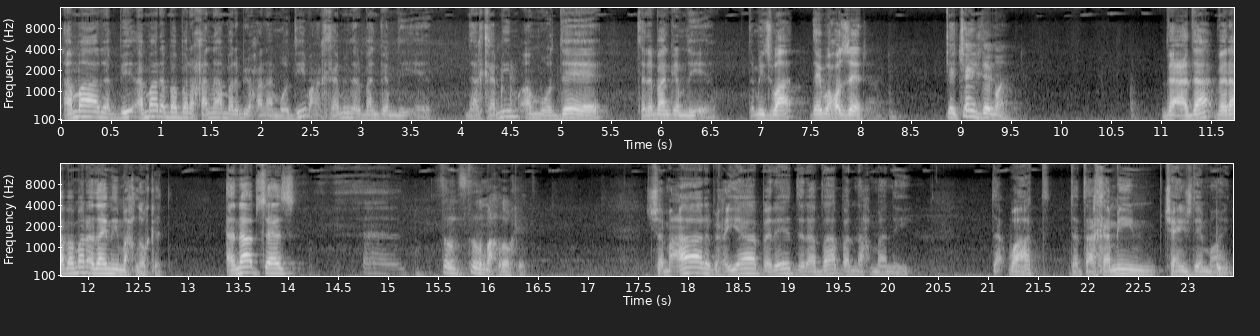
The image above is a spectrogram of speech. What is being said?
Amar Rabbi Amar Rabbi Bar Hana Amar Rabbi Yohanan Modim Achamim Rabban Gamliel. The Achamim are modeh Rabban Gamliel. That means what? They were Hozer. They changed their mind. Ve'ada ve'Rab Amar Adaini Mahloket. And Rab says, uh, still still a Mahloket. Shama'a Rabbi Chaya b'nei Rabba Bar Nachmani. That what? That Achamim changed their mind.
